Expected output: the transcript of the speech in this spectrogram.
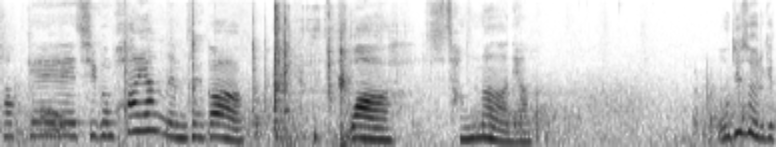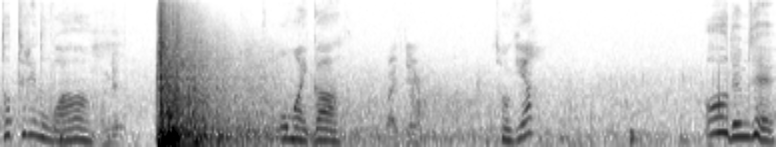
밖에 지금 화약 냄새가 와 장난 아니야. 어디서 이렇게 터트리는 거야? 오 마이 갓. Right there 저기야? 어 냄새.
